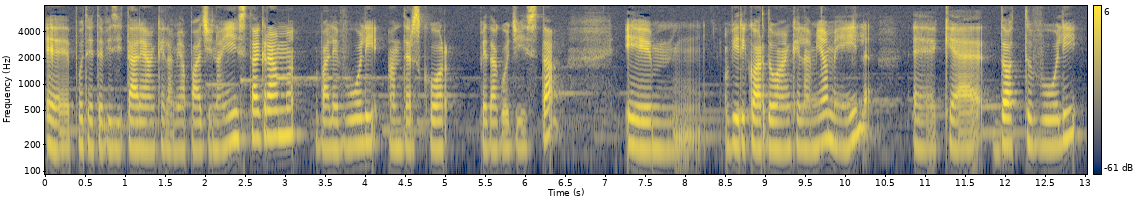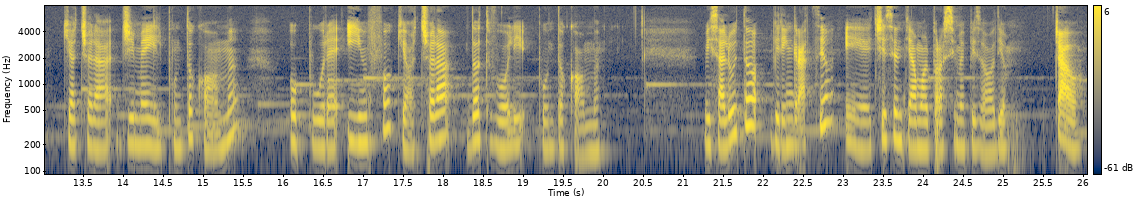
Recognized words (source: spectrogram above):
e potete visitare anche la mia pagina Instagram valevoli underscore pedagogista. E mm, vi ricordo anche la mia mail eh, che è dotvoli chiocciolagmail.com oppure info chiocciola.voli.com. Vi saluto, vi ringrazio e ci sentiamo al prossimo episodio. Ciao!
